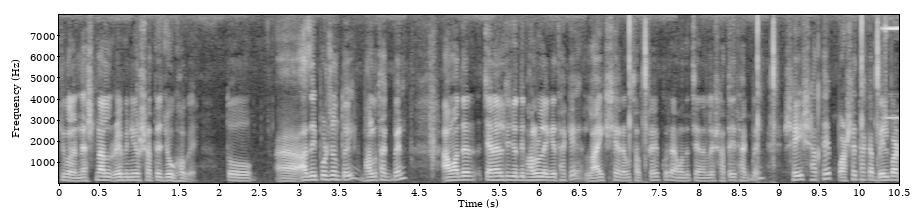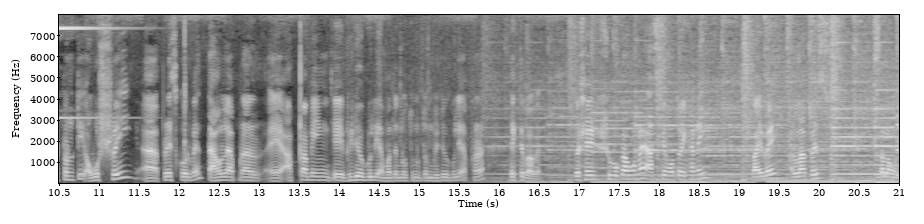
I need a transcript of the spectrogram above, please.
কি বলে ন্যাশনাল রেভিনিউর সাথে যোগ হবে। তো আজ এই পর্যন্তই। ভালো থাকবেন। আমাদের চ্যানেলটি যদি ভালো লেগে থাকে লাইক শেয়ার এবং সাবস্ক্রাইব করে আমাদের চ্যানেলের সাথেই থাকবেন। সেই সাথে পাশে থাকা বেল বাটনটি অবশ্যই প্রেস করবেন। তাহলে আপনার আপকামিং যে ভিডিওগুলি, আমাদের নতুন নতুন ভিডিওগুলি আপনারা দেখতে পাবেন। তো সেই শুভকামনায় আজকের মতো এখানেই। বাই বাই, আল্লাহ হাফেজ। সালাম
